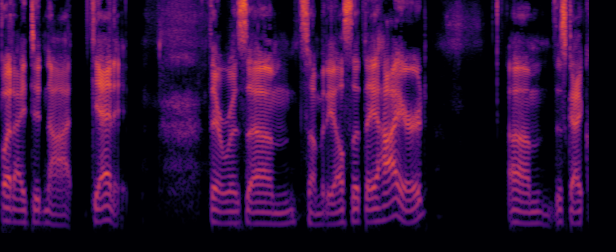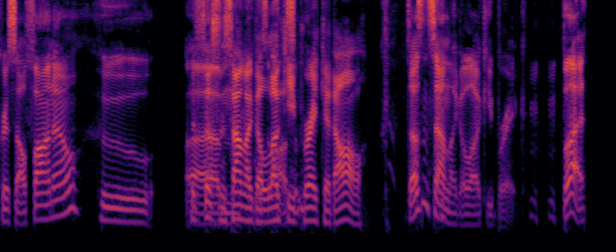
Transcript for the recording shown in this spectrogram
but I did not get it. There was um, somebody else that they hired, um, this guy Chris Alfano, who This doesn't um, sound like a lucky awesome. break at all. Doesn't sound like a lucky break, but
